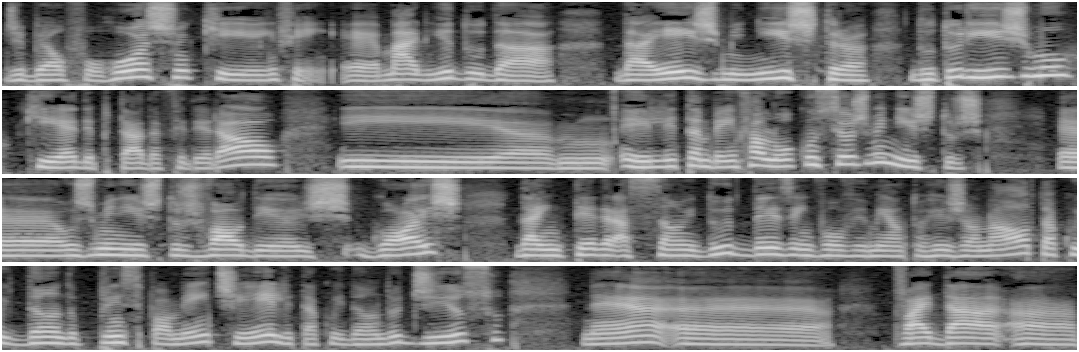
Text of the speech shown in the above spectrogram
de Belfor Roxo, que, enfim, é marido da, da ex-ministra do Turismo, que é deputada federal, e um, ele também falou com seus ministros. É, os ministros Valdez Góes, da Integração e do Desenvolvimento Regional, está cuidando principalmente, ele está cuidando disso, né? É, vai dar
